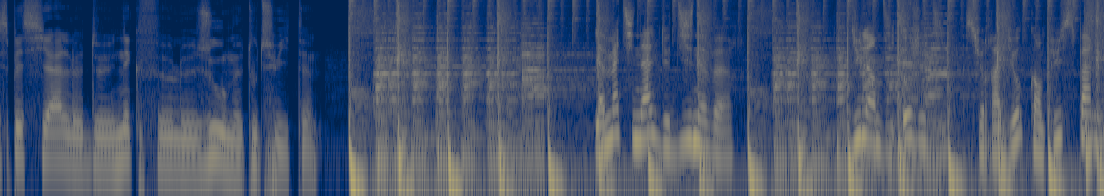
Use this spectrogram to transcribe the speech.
Spécial de Necfeu, le Zoom, tout de suite. La matinale de 19h. Du lundi au jeudi sur Radio Campus Paris.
